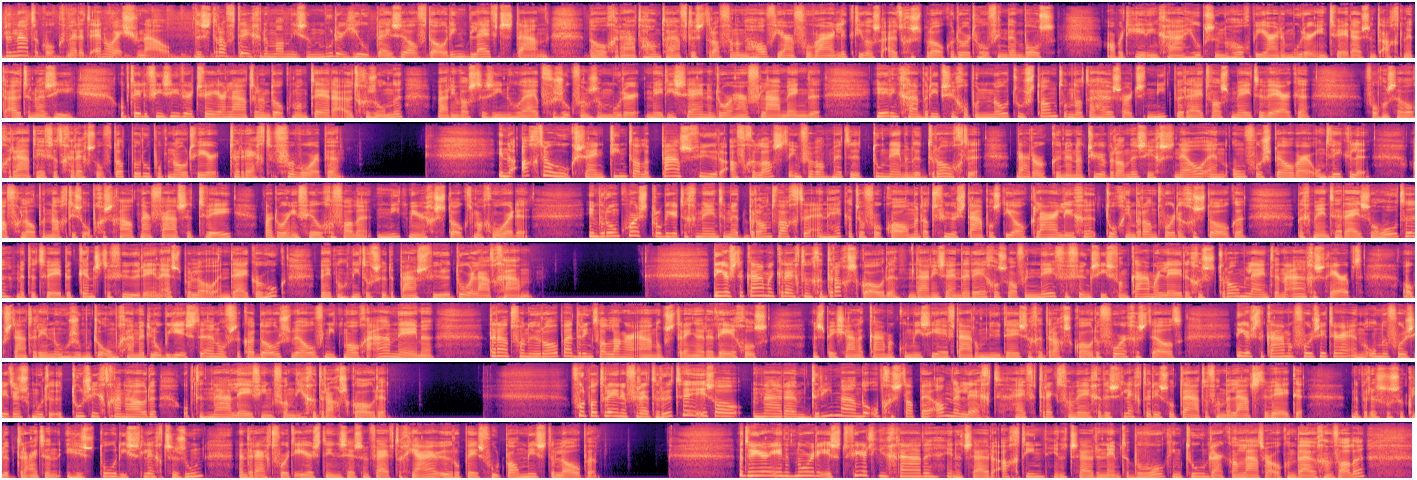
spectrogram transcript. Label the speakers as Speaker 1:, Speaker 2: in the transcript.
Speaker 1: Renate Kok met het NOS Journaal. De straf tegen de man die zijn moeder hielp bij zelfdoding blijft staan. De Hoge Raad handhaaft de straf van een half jaar voorwaardelijk... die was uitgesproken door het Hof in Den Bosch. Albert Heringa hielp zijn hoogbejaarde moeder in 2008 met euthanasie. Op televisie werd twee jaar later een documentaire uitgezonden... waarin was te zien hoe hij op verzoek van zijn moeder... medicijnen door haar vla mengde. Heringa beriep zich op een noodtoestand... omdat de huisarts niet bereid was mee te werken. Volgens de Hoge Raad heeft het gerechtshof dat beroep op noodweer terecht verworpen. In de Achterhoek zijn tientallen paasvuren afgelast... in verband met de toenemende droogte. Daardoor kunnen natuurbranden zich snel en onvoorspelbaar ontwikkelen. Afgelopen nacht is opgeschaald naar fase 2... waardoor in veel gevallen niet meer gestookt mag worden. In Bronkhorst probeert de gemeente met brandwachten en hekken te voorkomen... dat vuurstapels die al klaar liggen toch in brand worden gestoken. De gemeente Rijsselholte, met de twee bekendste vuren in Espelo en Dijkerhoek... weet nog niet of ze de paasvuren door laat gaan. De Eerste Kamer krijgt een gedragscode. Daarin zijn de regels over nevenfuncties van Kamerleden gestroomlijnd en aangescherpt. Ook staat erin hoe ze moeten omgaan met lobbyisten... en of ze cadeaus wel of niet mogen aannemen. De Raad van Europa dringt al langer aan op strengere regels. Een speciale Kamercommissie heeft daarom nu deze gedragscode voorgesteld. De Eerste Kamervoorzitter en ondervoorzitters moeten het toezicht gaan houden... op de naleving van die gedragscode. Voetbaltrainer Fred Rutte is al na ruim drie maanden opgestapt bij Anderlecht. Hij vertrekt vanwege de slechte resultaten van de laatste weken. De Brusselse club draait een historisch slecht seizoen... en dreigt voor het eerst in 56 jaar Europees voetbal mis te lopen. Het weer in het noorden is het 14 graden, in het zuiden 18. In het zuiden neemt de bewolking toe, daar kan later ook een bui gaan vallen.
